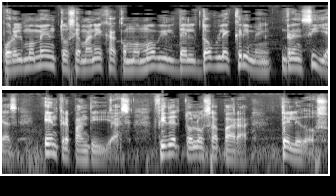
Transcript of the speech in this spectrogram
Por el momento se maneja como móvil del doble crimen, rencillas entre pandillas. Fidel Tolosa para Tele 2.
